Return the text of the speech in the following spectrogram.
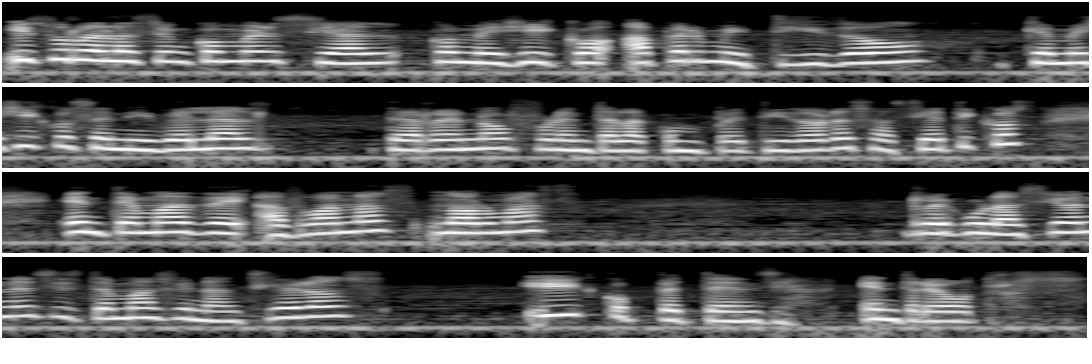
Y su relación comercial con México ha permitido que México se nivele al terreno frente a los competidores asiáticos en temas de aduanas, normas, regulaciones, sistemas financieros y competencia, entre otros.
